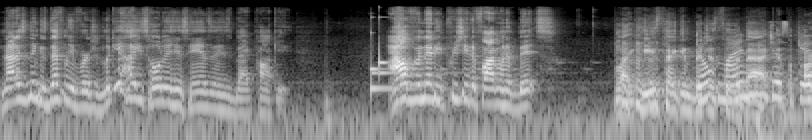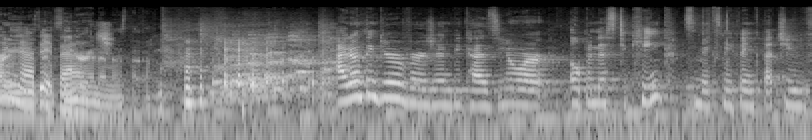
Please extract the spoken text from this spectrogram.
Nah, this nigga's definitely a virgin. Look at how he's holding his hands in his back pocket. Alvinetti, appreciate the 500 bits. Like he's taking Don't bitches to the mind me back at just the getting parties that and bit fingering badge. them and stuff. I don't think you're a virgin because your openness to kink makes me think that you've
